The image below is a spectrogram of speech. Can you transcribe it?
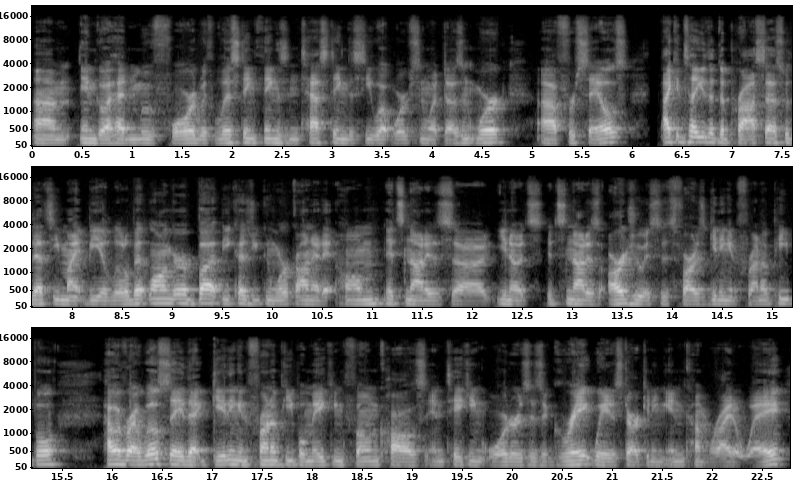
um, and go ahead and move forward with listing things and testing to see what works and what doesn't work uh, for sales. I can tell you that the process with Etsy might be a little bit longer, but because you can work on it at home, it's not as uh, you know it's it's not as arduous as far as getting in front of people. However, I will say that getting in front of people, making phone calls, and taking orders is a great way to start getting income right away.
